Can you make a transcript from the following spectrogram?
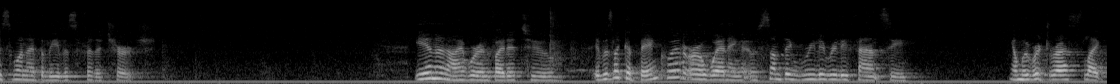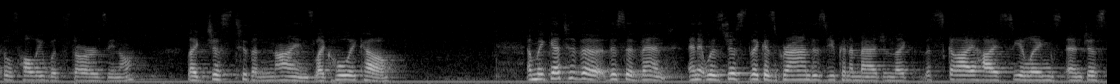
This one, I believe, is for the church. Ian and I were invited to, it was like a banquet or a wedding. It was something really, really fancy. And we were dressed like those Hollywood stars, you know? Like just to the nines, like holy cow. And we get to the, this event, and it was just like as grand as you can imagine, like the sky high ceilings and just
